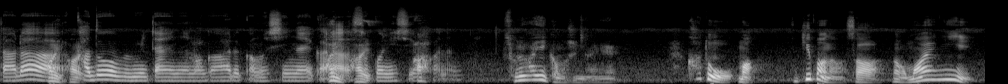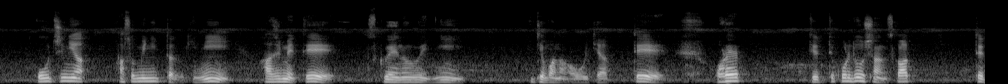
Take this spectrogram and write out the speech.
たら、はいはい。華道部みたいなのがあるかもしれないから、はいはいそこにしようかな。それはいいかもしれないね。華道まあ生け花はさなんか前にお家に遊びに行った時に初めて机の上に生け花が置いてあって「あれ?」って言って「これどうしたんですか?」って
